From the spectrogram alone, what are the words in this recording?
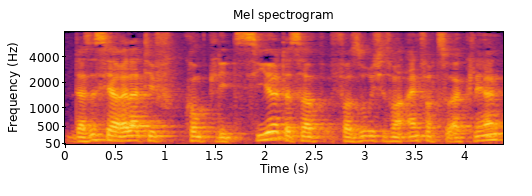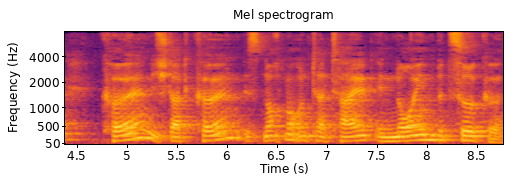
Das ist ja relativ kompliziert, deshalb versuche ich es mal einfach zu erklären. Köln, die Stadt Köln, ist nochmal unterteilt in neun Bezirke.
